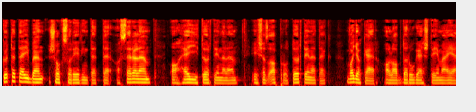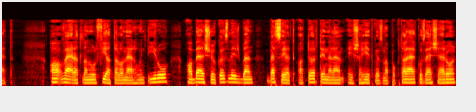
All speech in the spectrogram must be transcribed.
Köteteiben sokszor érintette a szerelem, a helyi történelem és az apró történetek, vagy akár a labdarúgás témáját. A váratlanul fiatalon elhunyt író a belső közlésben beszélt a történelem és a hétköznapok találkozásáról,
